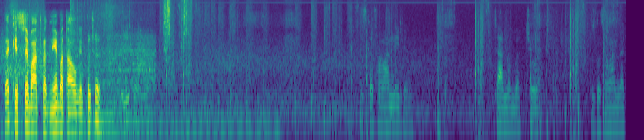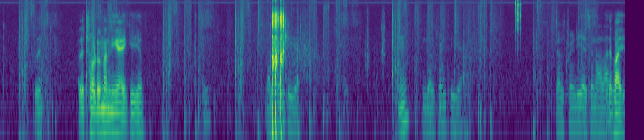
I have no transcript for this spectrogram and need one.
अरे किससे बात करनी है बताओगे कुछ ये क्या हो गया इसका सामान नहीं लेना चार नंबर चोर इसको सामान रख अरे छोड़ो ना नहीं आएगी ये। गर्लफ्रेंड थी क्या हम्म? गर्लफ्रेंड थी क्या गर्लफ्रेंड ही ऐसे नाराज़ अरे भाई।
